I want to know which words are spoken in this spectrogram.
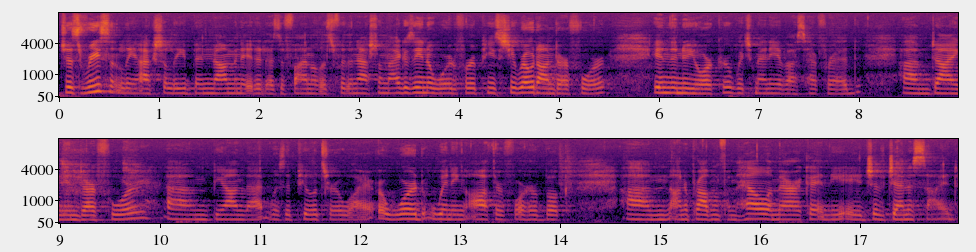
just recently actually been nominated as a finalist for the National Magazine Award for a piece she wrote on Darfur in The New Yorker, which many of us have read, um, Dying in Darfur. Um, beyond that was a Pulitzer Award winning author for her book um, on a problem from hell, America in the age of genocide,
